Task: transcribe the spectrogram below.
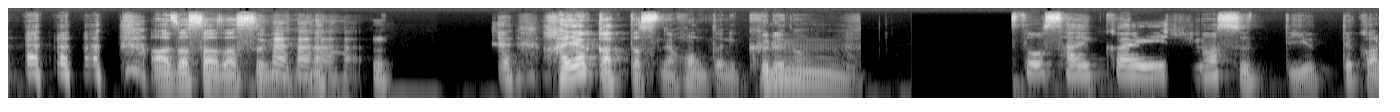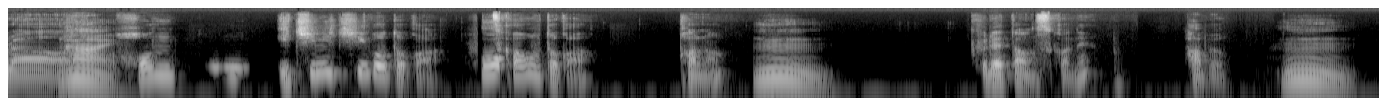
あざすあざすみたいな。早かったですね、本当に来るの。うん再開しますって言ってから、はい本当に1日後とか、お2日後とかかな？うんくれたんですかね？多分。うんい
